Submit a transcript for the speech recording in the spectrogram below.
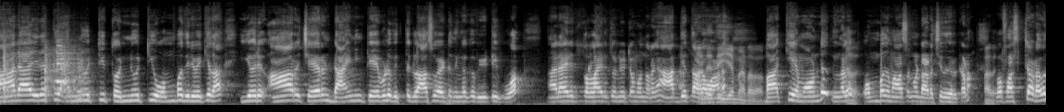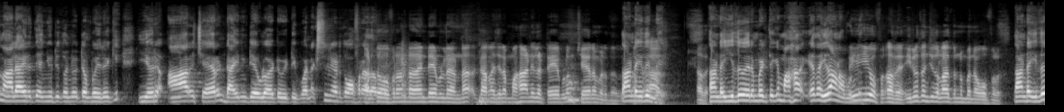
നാലായിരത്തി അഞ്ഞൂറ്റി തൊണ്ണൂറ്റി ഒമ്പത് രൂപയ്ക്ക് ഇതാ ഈ ഒരു ആറ് ചെയറും ഡൈനിങ് ടേബിൾ വിത്ത് ഗ്ലാസ്സുമായിട്ട് നിങ്ങൾക്ക് വീട്ടിൽ പോവാം. നാലായിരത്തി തൊള്ളായിരത്തി തൊണ്ണൂറ്റൊമ്പത് എന്ന് പറഞ്ഞാൽ ആദ്യത്തെ അടവാണ്. ബാക്കി എമൗണ്ട് നിങ്ങൾ ഒമ്പത് മാസം കൊണ്ട് അടച്ചു തീർക്കണം. അപ്പോൾ ഫസ്റ്റ് അടവ് നാലായിരത്തി അഞ്ഞൂറ്റി തൊണ്ണൂറ്റൊമ്പത് രൂപയ്ക്ക് ഈ ഒരു ആറ് ചെയറും ഡൈനിങ് ടേബിളുമായിട്ട് വീട്ടിൽ പോകാം നെക്സ്റ്റ് അടുത്ത ഓഫർ ഓഫർ ഡൈനിങ് ടേബിളിന്റെ കാരണം ചില മഹാനിലെ ടേബിളും ചെയറും വരുന്നത്. താണ്ട ഇതില്ലേ? അതെ. ദാണ്ട ഇത് വരുമ്പോഴത്തേക്ക് മഹാ ഏതാ ഇതാണോ ഈ- ഓഫർ അതെ ഇരുപത്തഞ്ച് തൊള്ളായിരത്തി തൊണ്ണൂറ് ഓഫർ താണ്ട ഇത്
